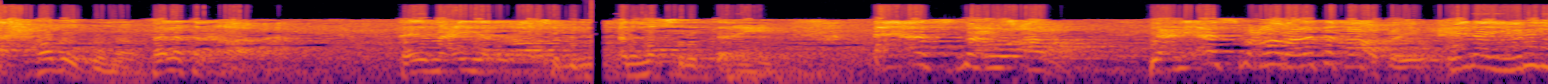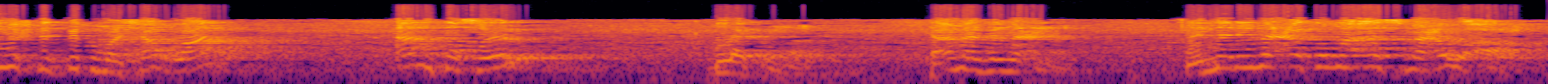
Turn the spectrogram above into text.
أحفظكما فلا تخافا. فهي معية خاصة بالنصر التأييد. أسمع وأرى. يعني أسمع وأرى لا تخافا حين يريد يحدث بكما شرا أنتصر لكما. تعمل في المعنى؟ إنني معكما أسمع وأرى.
